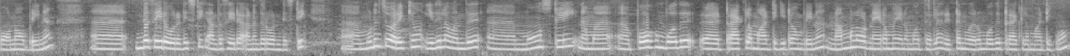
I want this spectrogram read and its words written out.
போனோம் அப்படின்னா இந்த சைடு ஒரு டிஸ்ட்ரிக் அந்த சைடு அனதர் ஒன் டிஸ்ட்ரிக் முடிஞ்ச வரைக்கும் இதில் வந்து மோஸ்ட்லி நம்ம போகும்போது ட்ராக்கில் மாட்டிக்கிட்டோம் அப்படின்னா நம்மளோட நேரமும் என்னமோ தெரில ரிட்டன் வரும்போது ட்ராக்கில் மாட்டிக்குவோம்.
